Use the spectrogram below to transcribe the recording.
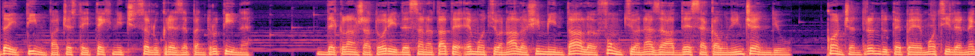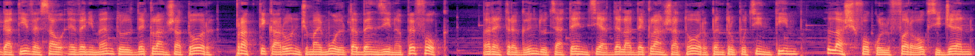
Dă-i timp acestei tehnici să lucreze pentru tine. Declanșatorii de sănătate emoțională și mentală funcționează adesea ca un incendiu. Concentrându-te pe emoțiile negative sau evenimentul declanșator, practic arunci mai multă benzină pe foc. Retrăgându-ți atenția de la declanșator pentru puțin timp, lași focul fără oxigen,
